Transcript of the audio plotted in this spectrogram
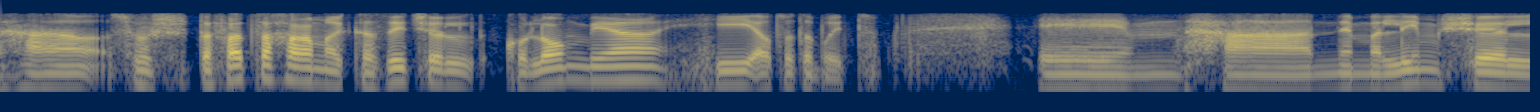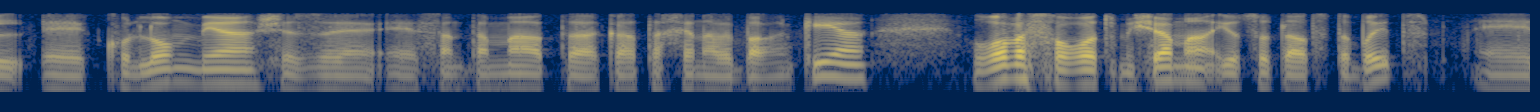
השותפת סחר המרכזית של קולומביה היא ארצות הברית. הנמלים של קולומביה, שזה סנטה מרטה, קרטחנה וברנקיה, רוב הסחורות משם יוצאות לארצות הברית. אה,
